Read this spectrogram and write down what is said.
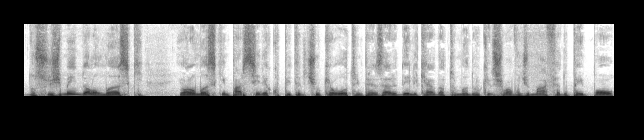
do surgimento do Elon Musk, e o Elon Musk em parceria com o Peter Thiel, que é outro empresário dele, que era da turma do que eles chamavam de máfia do PayPal,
